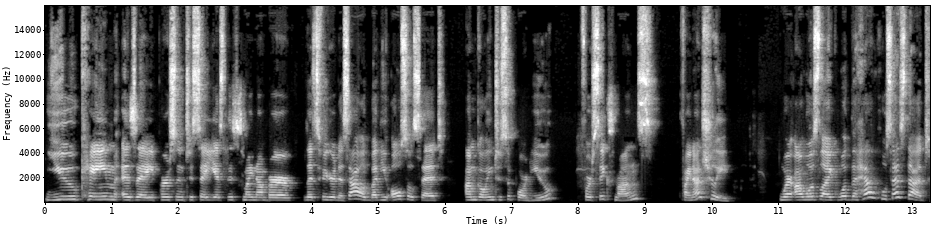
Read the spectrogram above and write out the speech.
you came as a person to say, yes, this is my number, let's figure this out. But you also said, I'm going to support you for six months financially. Where I was like, what the hell? Who says that?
